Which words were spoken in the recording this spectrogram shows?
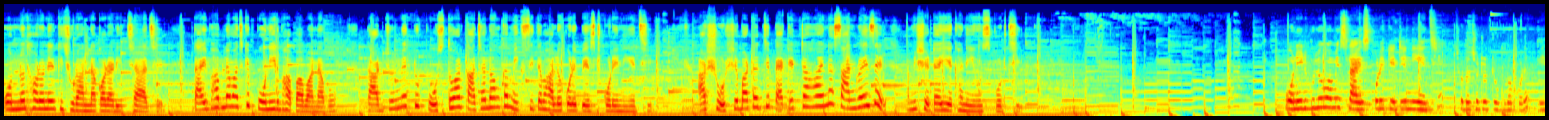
অন্য ধরনের কিছু রান্না করার ইচ্ছা আছে। তাই ভাবলাম আজকে পনির ভাপা বানাবো। তার জন্য একটু পোস্ত আর কাঁচা লঙ্কা মিক্সিতে ভালো করে পেস্ট করে নিয়েছি। আর সর্ষে বাটার যে প্যাকেটটা হয় না সানরাইজের, আমি সেটাই এখানে ইউজ করছি। পনিরগুলোও আমি স্লাইস করে কেটে নিয়েছি। ছোট ছোট টুকরো করে। এই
